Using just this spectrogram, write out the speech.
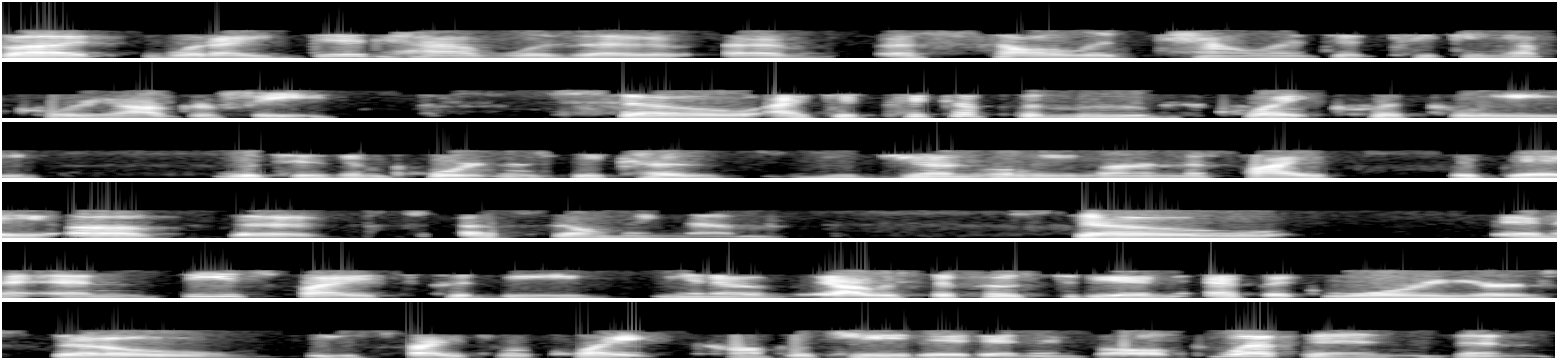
but what I did have was a, a, a solid talent at picking up choreography. So I could pick up the moves quite quickly, which is important because you generally learn the fights the day of the of filming them. So and and these fights could be you know I was supposed to be an epic warrior, so these fights were quite complicated and involved weapons and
